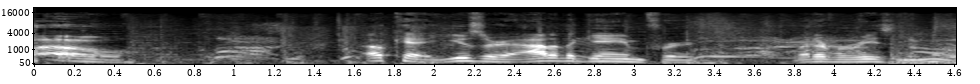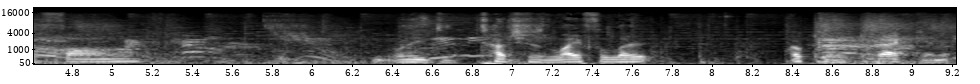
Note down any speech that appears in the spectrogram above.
Whoa! Okay, user out of the game for whatever reason. He may have fallen. We'll need to touch his life alert. Okay, back in it.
